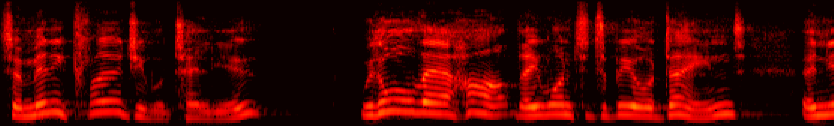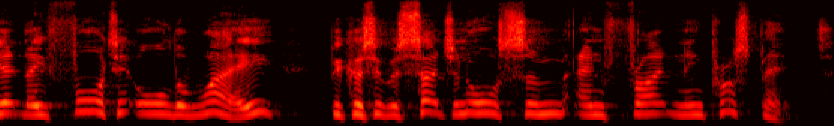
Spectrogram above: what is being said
So many clergy will tell you, with all their heart, they wanted to be ordained, and yet they fought it all the way because it was such an awesome and frightening prospect.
